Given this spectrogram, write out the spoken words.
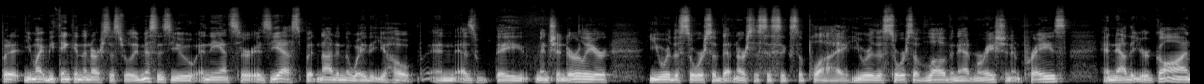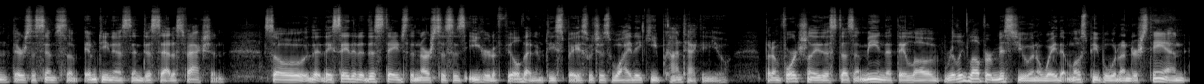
but you might be thinking the narcissist really misses you. And the answer is yes, but not in the way that you hope. And as they mentioned earlier, you were the source of that narcissistic supply. You were the source of love and admiration and praise. And now that you're gone, there's a sense of emptiness and dissatisfaction. So they say that at this stage, the narcissist is eager to fill that empty space, which is why they keep contacting you. But unfortunately, this doesn't mean that they love, really love or miss you in a way that most people would understand.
